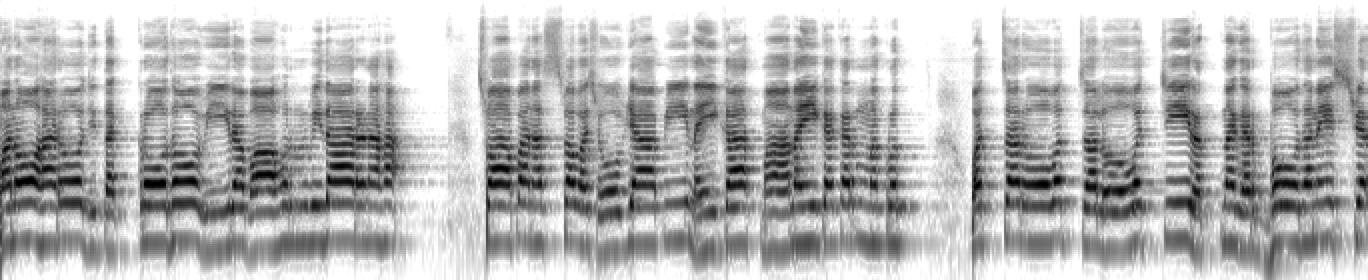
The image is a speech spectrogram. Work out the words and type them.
మనోహరో జితక్రోధో వీరబాహుర్విదారణः స్వాపనస్వశో వ్యాపీ నైకాత్మానైకకర్మకృత్ వత్సరో వత్సలో వచ్చీ రత్నగర్భోధనేశ్వర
